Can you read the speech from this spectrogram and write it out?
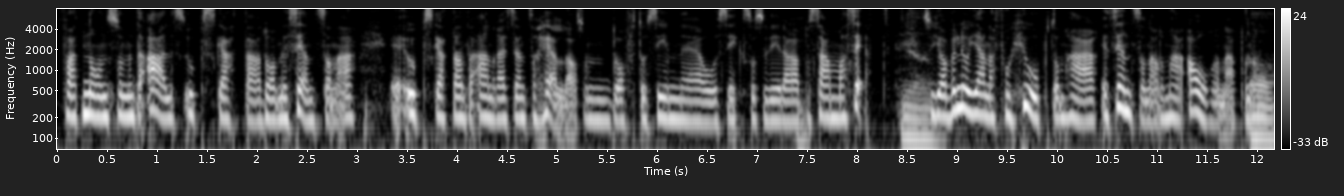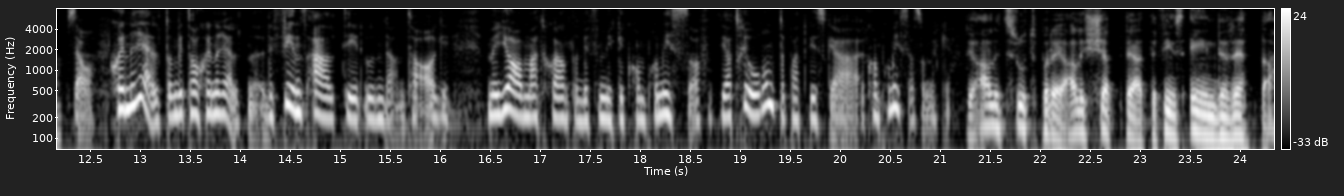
För att någon som inte alls uppskattar de essenserna eh, uppskattar inte andra essenser heller som doft och sinne och sex och så vidare på samma sätt. Ja. Så jag vill nog gärna få ihop de här essenserna, de här aurorna på något så. Generellt, om vi tar generellt nu, det finns alltid undantag. Men jag matchar inte med för mycket kompromisser för jag tror inte på att vi ska kompromissa så mycket. Jag har aldrig trott på det, jag har aldrig köpt det att det finns en den rätta.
